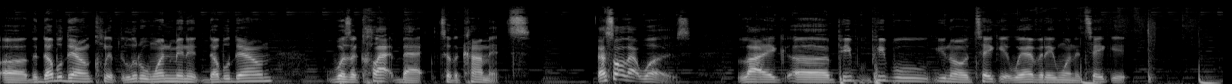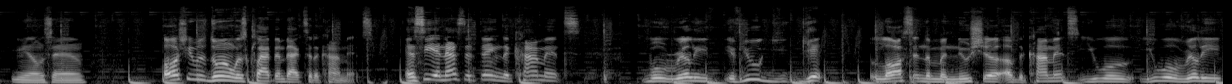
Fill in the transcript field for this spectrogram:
uh, the double down clip, the little one minute double down, was a clap back to the comments. That's all that was. Like uh, people, people, you know, take it wherever they want to take it. You know what I'm saying? All she was doing was clapping back to the comments. And see, and that's the thing. The comments will really, if you get lost in the minutia of the comments, you will you will really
